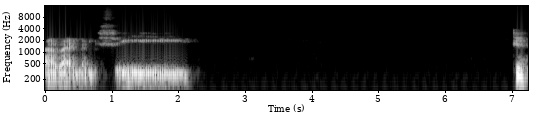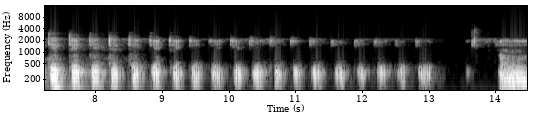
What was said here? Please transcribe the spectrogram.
All right, let me see. Hmm.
